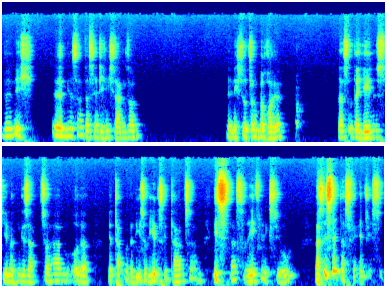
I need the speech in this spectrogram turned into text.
wenn ich äh, mir sage, das hätte ich nicht sagen sollen? Wenn ich sozusagen bereue, das oder jenes jemandem gesagt zu haben oder, oder dies oder jenes getan zu haben. Ist das Reflexion? Was ist denn das für ein Wissen?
